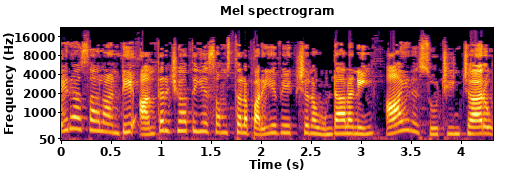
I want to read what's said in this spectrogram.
ఐరాసా లాంటి అంతర్జాతీయ సంస్థల పర్యవేక్షణ ఉండాలని ఆయన సూచించారు.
